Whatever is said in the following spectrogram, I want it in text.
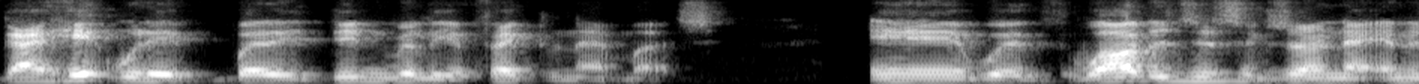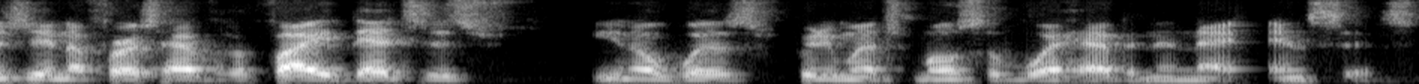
got hit with it, but it didn't really affect him that much. And with Wilder just exerting that energy in the first half of the fight, that just you know was pretty much most of what happened in that instance.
